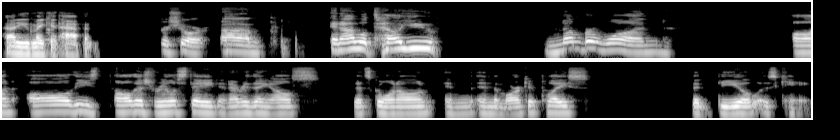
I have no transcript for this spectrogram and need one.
how do you make it happen? For sure. Um, and I will tell you number one on all these all this real estate and everything else that's going on in in the marketplace the deal is king.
